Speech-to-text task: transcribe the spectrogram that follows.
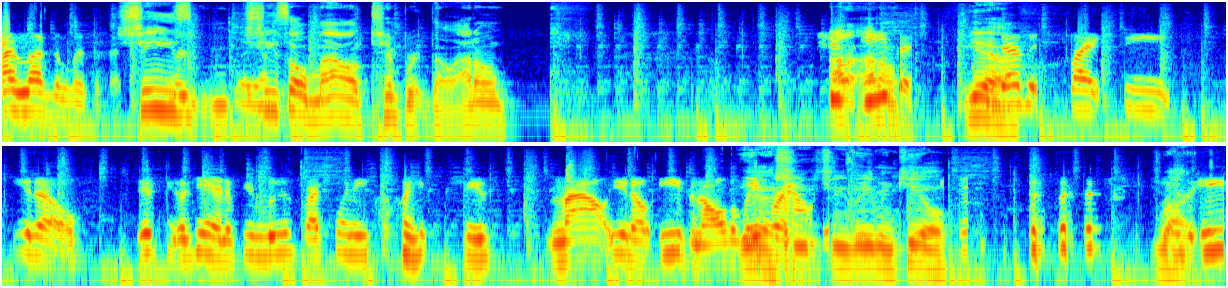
I love Elizabeth. she's Elizabeth. she's so mild tempered though. I don't. She's I- I don't- even. yeah. She doesn't like she, you know, if you, again, if you lose by 20 points, she's mild, you know, even all the way Yeah, around. she, she's even killed. Right. She's even.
